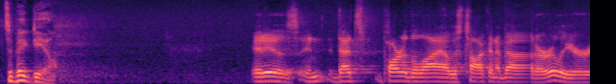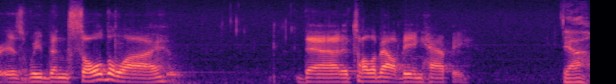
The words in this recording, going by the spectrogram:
it's a big deal. It is, and that's part of the lie I was talking about earlier. Is we've been sold the lie that it's all about being happy. Yeah.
